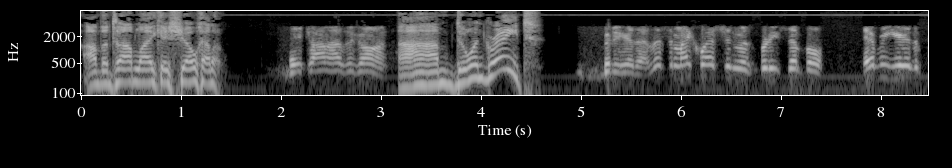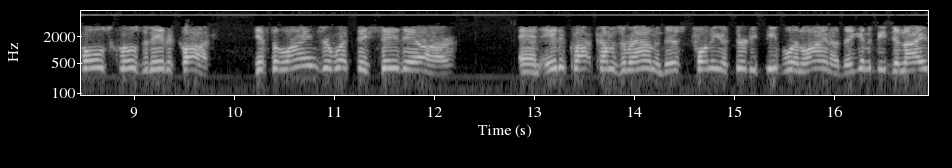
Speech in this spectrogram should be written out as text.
on the Tom Leykis Show. Hello. Hey, Tom, how's it going? I'm doing great. Good to hear that. Listen, my question was pretty simple. Every year the polls close at 8 o'clock. If the lines are what they say they are, and 8 o'clock comes around and there's 20 or 30 people in line, are they going to be denied?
